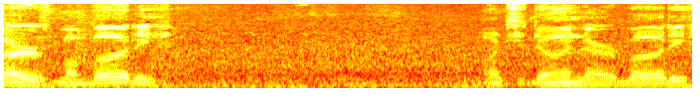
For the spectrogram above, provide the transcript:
There's my buddy. What you doing there, buddy?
